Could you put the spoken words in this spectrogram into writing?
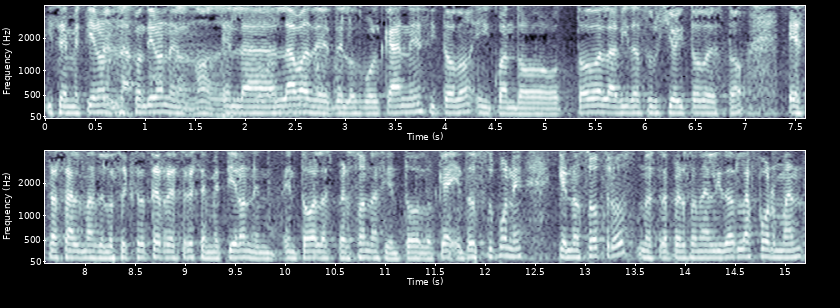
y se metieron, En se escondieron cosas, en, ¿no? De en la todo lava de, de los volcanes y todo y cuando toda la vida surgió y todo esto, estas almas de los extraterrestres se metieron en, en todas las personas y en todo lo que hay. Entonces supone que nosotros, nuestra personalidad la forman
